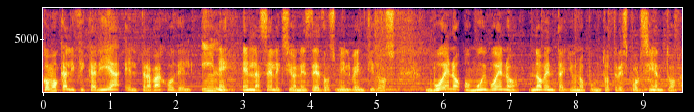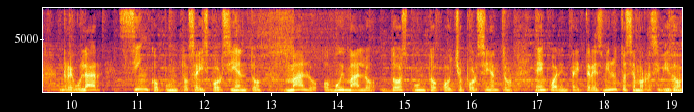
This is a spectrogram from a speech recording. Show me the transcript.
¿Cómo calificaría el trabajo del INE en las elecciones de 2022? Bueno o muy bueno, 91.3%. Regular, 5.6%. Malo o muy malo, 2.8%. En 43 minutos hemos recibido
